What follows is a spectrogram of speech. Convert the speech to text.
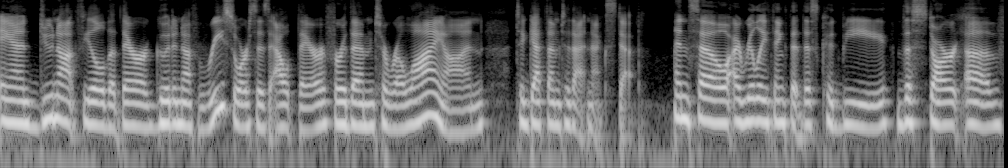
and do not feel that there are good enough resources out there for them to rely on to get them to that next step. And so I really think that this could be the start of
